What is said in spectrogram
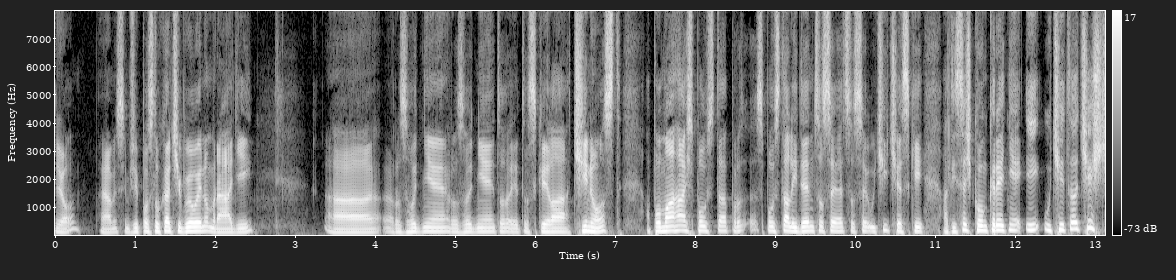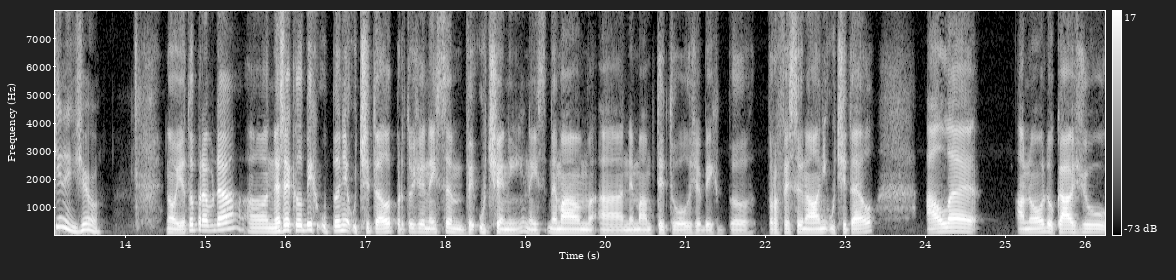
Jo, já myslím, že posluchači budou jenom rádi. A rozhodně, rozhodně je to, je to skvělá činnost a pomáháš spousta, spousta lidem, co se, co se učí česky. A ty seš konkrétně i učitel češtiny, že jo? No, je to pravda. Neřekl bych úplně učitel, protože nejsem vyučený, nej, nemám, nemám titul, že bych byl profesionální učitel, ale ano, dokážu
